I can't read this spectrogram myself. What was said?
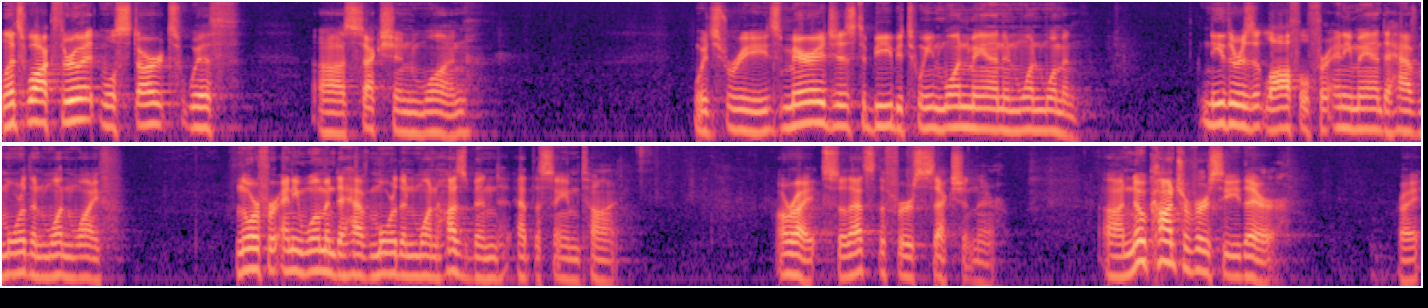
let's walk through it. We'll start with uh, section one. which reads Marriage is to be between one man and one woman. Neither is it lawful for any man to have more than one wife, nor for any woman to have more than one husband at the same time. All right, so that's the first section there. Uh, no controversy there, right?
